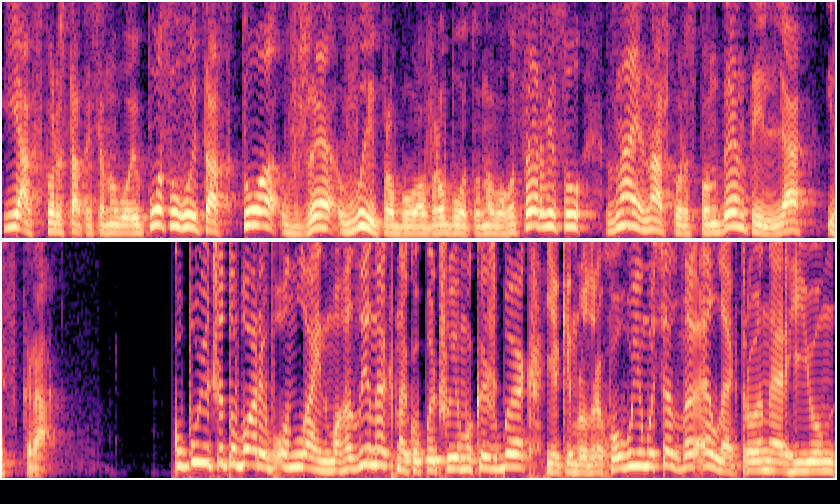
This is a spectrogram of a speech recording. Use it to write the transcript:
Як скористатися новою послугою та хто вже випробував роботу нового сервісу, знає наш кореспондент Ілля Іскра. Купуючи товари в онлайн-магазинах, накопичуємо кешбек, яким розраховуємося за електроенергію.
